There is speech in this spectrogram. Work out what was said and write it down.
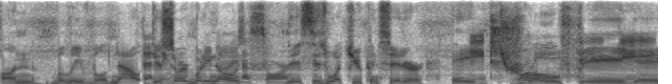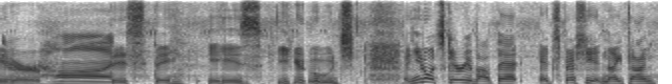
Unbelievable. Now, just so everybody knows, dinosaur. this is what you consider a, A trophy gator hunt. This thing is huge. And you know what's scary about that, especially at nighttime?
